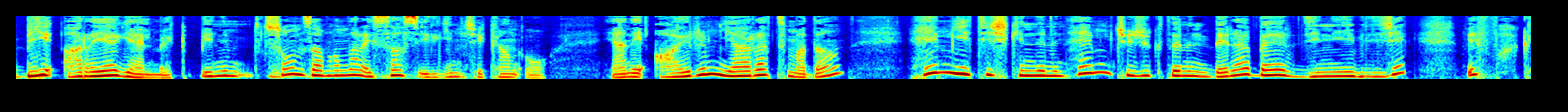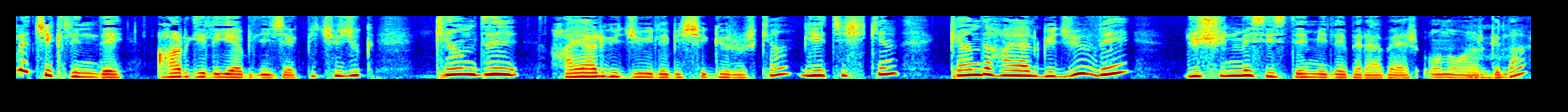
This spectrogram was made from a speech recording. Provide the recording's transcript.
bir araya gelmek benim son zamanlar esas ilgim çeken o. Yani ayrım yaratmadan hem yetişkinlerin hem çocukların beraber dinleyebilecek ve farklı şeklinde argılayabilecek bir çocuk kendi hayal gücüyle bir şey görürken bir yetişkin kendi hayal gücü ve düşünme sistemiyle beraber onu argılar.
